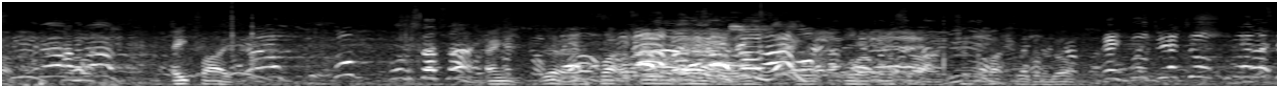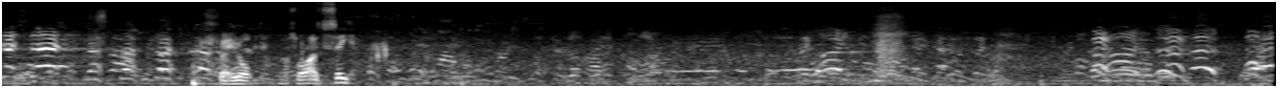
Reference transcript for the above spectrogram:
How much? Eight five. Just last night. And yeah, quite a few more there were on the side. Shouldn't have actually been a goal. Hey, full to heads. Come on, let's get set. Straight up. That's what I like see. Easy, please, keep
